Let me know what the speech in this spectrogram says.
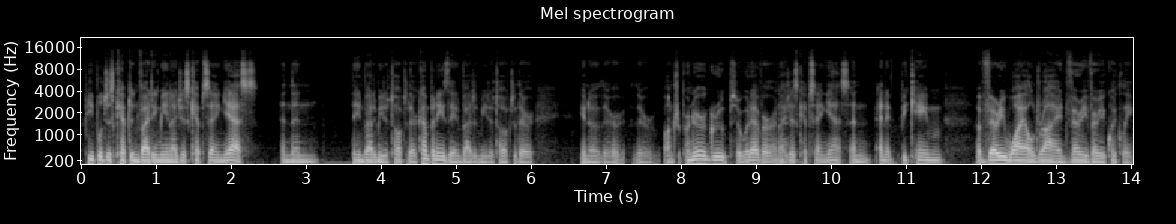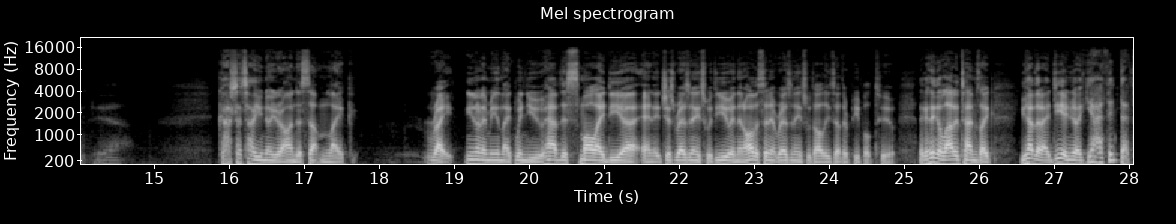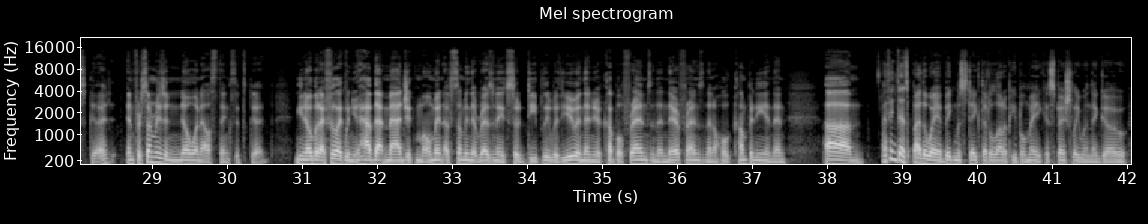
people just kept inviting me, and I just kept saying yes. And then they invited me to talk to their companies. They invited me to talk to their, you know, their their entrepreneur groups or whatever. And I just kept saying yes. And and it became a very wild ride, very very quickly. Gosh, that's how you know you're onto something like right. You know what I mean? Like when you have this small idea and it just resonates with you, and then all of a sudden it resonates with all these other people too. Like I think a lot of times, like you have that idea and you're like, yeah, I think that's good, and for some reason, no one else thinks it's good. You know, but I feel like when you have that magic moment of something that resonates so deeply with you, and then your couple friends, and then their friends, and then a whole company, and then um, I think that's, by the way, a big mistake that a lot of people make, especially when they go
